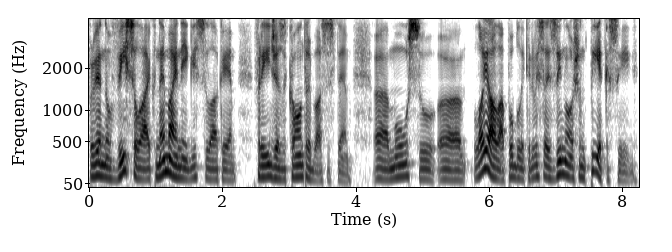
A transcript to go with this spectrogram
par vienu no visu laiku nemainīgi izcilākajiem frīdžeza kontrabasistiem. Uh, mūsu uh, lojālā publika ir visai zinoša un piekasīga,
